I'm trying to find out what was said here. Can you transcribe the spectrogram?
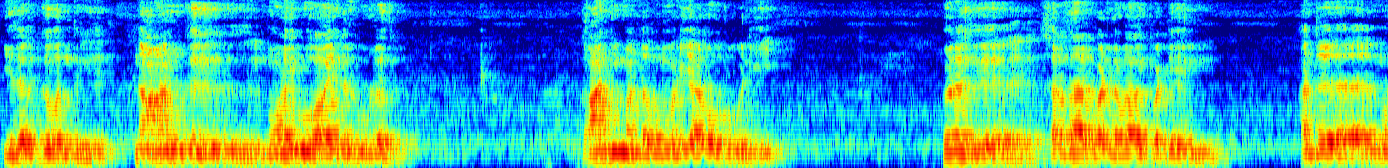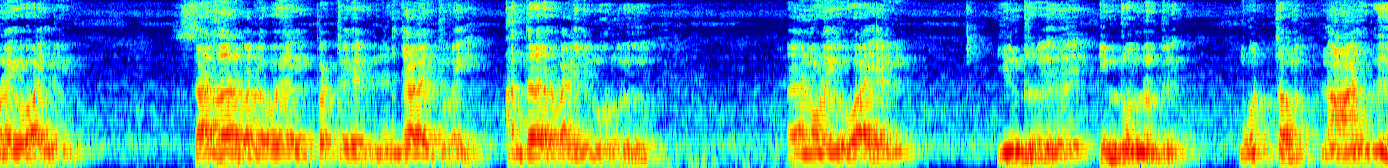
இதற்கு வந்து நான்கு நுழைவு வாயில்கள் உள்ளது. காந்தி மண்டபம் வழியாக ஒரு வழி பிறகு சர்தார் வல்லபாய் பட்டேல் அந்த நுழைவாயில் சர்தார் வல்லபாய் பட்டேல் நெடுஞ்சாலைத்துறை அந்த வழியில் ஒரு நுழைவு வாயில். இன்று இன்றொன்று. மொத்தம் நான்கு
